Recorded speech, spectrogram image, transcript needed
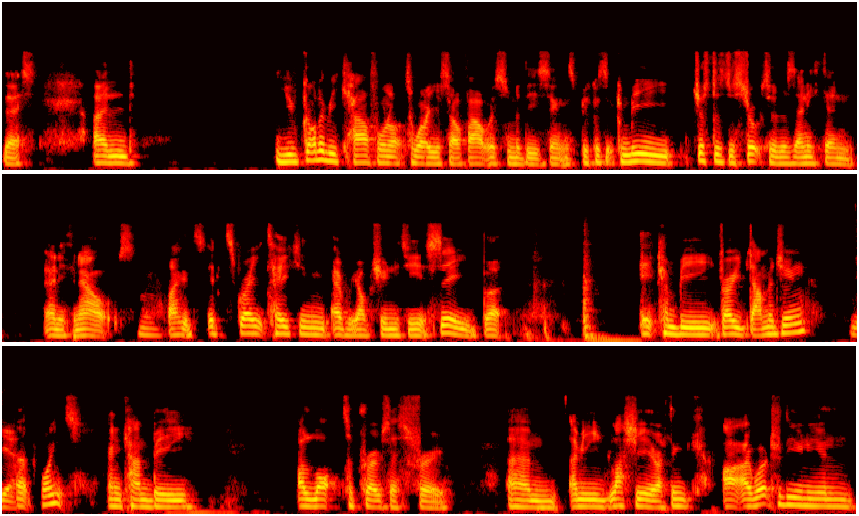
this, and you've got to be careful not to wear yourself out with some of these things because it can be just as destructive as anything anything else. Mm. Like it's it's great taking every opportunity you see, but it can be very damaging Yeah. at points and can be a lot to process through. Um, I mean, last year I think I, I worked for the union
